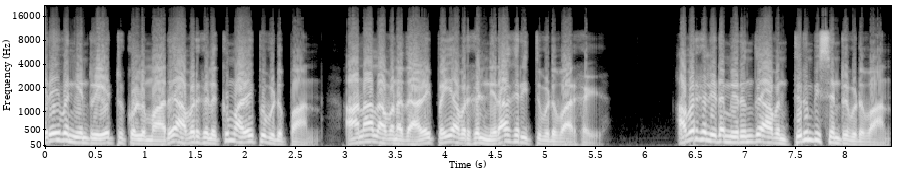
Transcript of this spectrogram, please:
இறைவன் என்று ஏற்றுக்கொள்ளுமாறு அவர்களுக்கும் அழைப்பு விடுப்பான். ஆனால் அவனது அழைப்பை அவர்கள் நிராகரித்து விடுவார்கள். அவர்களிடமிருந்து அவன் திரும்பி சென்று விடுவான்.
